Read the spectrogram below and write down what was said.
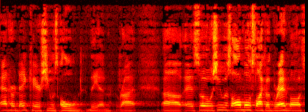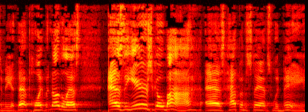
at her daycare, she was old then, right? Uh, and so she was almost like a grandma to me at that point. But nonetheless, as the years go by, as happenstance would be,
